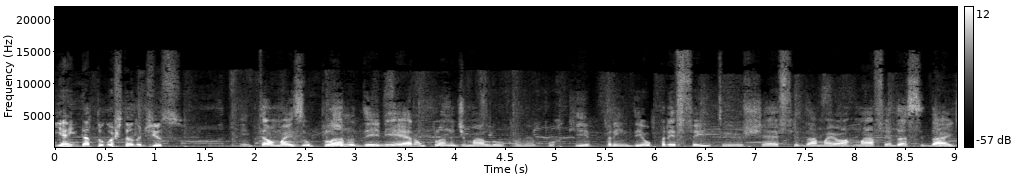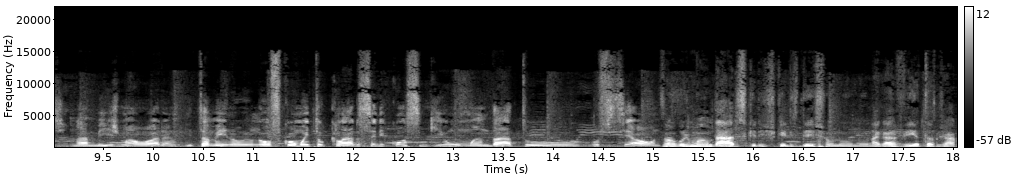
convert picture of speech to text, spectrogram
E ainda tô gostando disso. Então, mas o plano dele era um plano de maluco, né? Porque prendeu o prefeito e o chefe da maior máfia da cidade na mesma hora. E também não, não ficou muito claro se ele conseguiu um mandato oficial. São alguns mandados que eles, que eles deixam no- no- na gaveta, já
